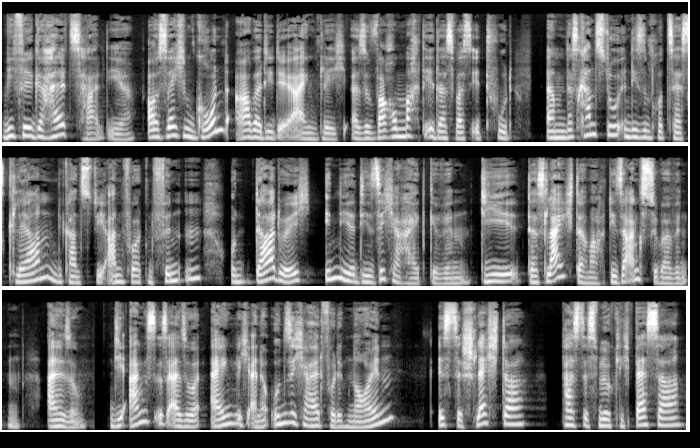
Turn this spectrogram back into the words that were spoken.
Wie viel Gehalt zahlt ihr? Aus welchem Grund arbeitet ihr eigentlich? Also, warum macht ihr das, was ihr tut? Ähm, das kannst du in diesem Prozess klären. Du kannst die Antworten finden und dadurch in dir die Sicherheit gewinnen, die das leichter macht, diese Angst zu überwinden. Also, die Angst ist also eigentlich eine Unsicherheit vor dem Neuen. Ist es schlechter? Passt es wirklich besser?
